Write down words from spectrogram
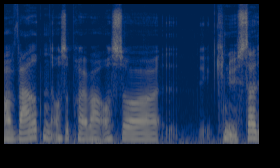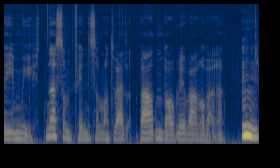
av verden, og så prøve å knuse de mytene som finnes om at verden bare blir verre og verre. Mm.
